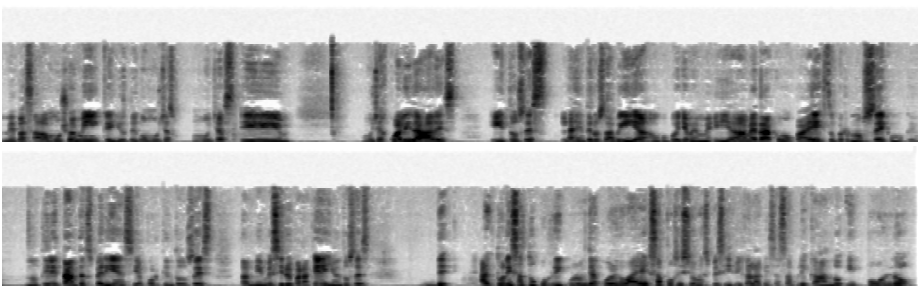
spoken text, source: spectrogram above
me pasaba mucho a mí que yo tengo muchas, muchas, eh, muchas cualidades y entonces la gente no sabía, oye, ella me da como para esto, pero no sé, como que no tiene tanta experiencia, porque entonces también me sirve para aquello. Entonces, de, Actualiza tu currículum de acuerdo a esa posición específica a la que estás aplicando y ponlo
